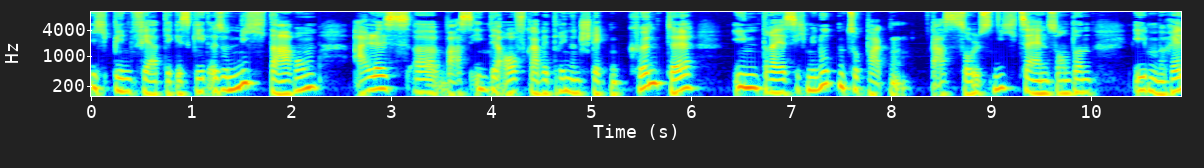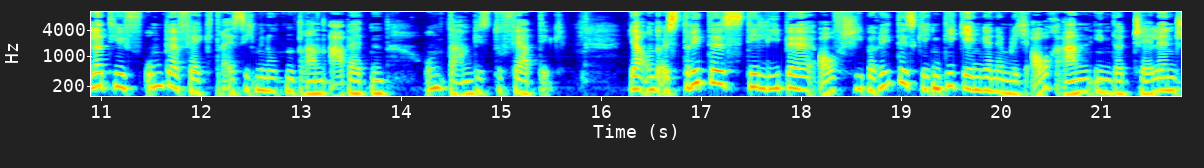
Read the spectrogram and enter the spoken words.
ich bin fertig. Es geht also nicht darum, alles, äh, was in der Aufgabe drinnen stecken könnte, in 30 Minuten zu packen. Das soll es nicht sein, sondern eben relativ unperfekt 30 Minuten dran arbeiten und dann bist du fertig. Ja, und als drittes die liebe Aufschieberitis, gegen die gehen wir nämlich auch an in der Challenge,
